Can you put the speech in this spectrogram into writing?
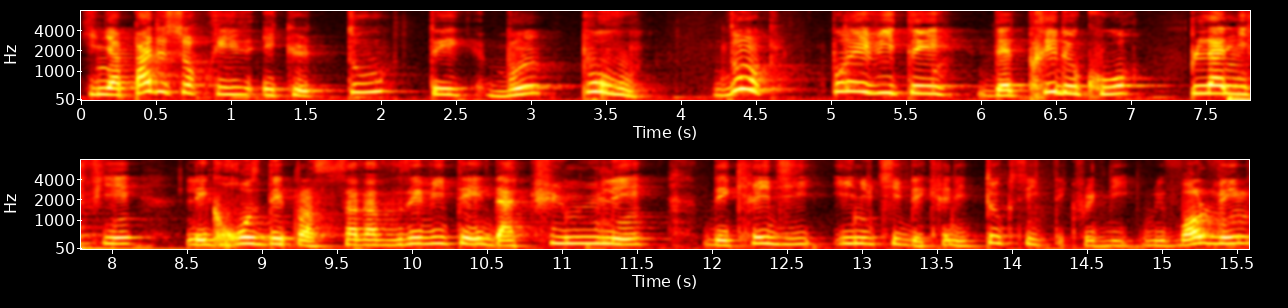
qu'il n'y a pas de surprise et que tout est bon pour vous. Donc, pour éviter d'être pris de court, planifiez les grosses dépenses. Ça va vous éviter d'accumuler des crédits inutiles, des crédits toxiques, des crédits revolving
